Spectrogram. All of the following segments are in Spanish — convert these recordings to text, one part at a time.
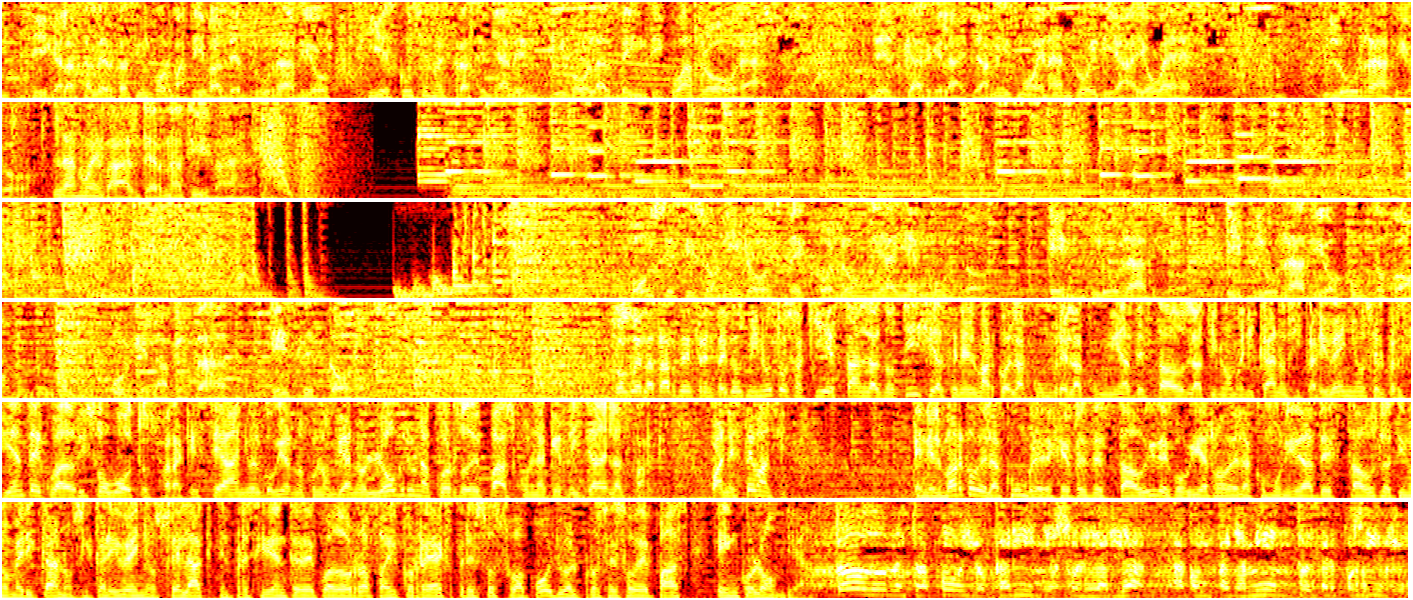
Siga las alertas informativas de Blue Radio y escuche nuestra señal en vivo las 24 horas. Descárguela ya mismo en Android y iOS. Blue Radio, la nueva alternativa. Voces y sonidos de Colombia y el mundo en Blue Radio y bluradio.com, porque la verdad es de todos. Dos de la tarde, 32 minutos. Aquí están las noticias. En el marco de la cumbre de la Comunidad de Estados Latinoamericanos y Caribeños, el presidente de Ecuador hizo votos para que este año el gobierno colombiano logre un acuerdo de paz con la guerrilla de las FARC. Juan Esteban Silva. En el marco de la cumbre de jefes de Estado y de Gobierno de la Comunidad de Estados Latinoamericanos y Caribeños, CELAC, el presidente de Ecuador, Rafael Correa, expresó su apoyo al proceso de paz en Colombia. Todo nuestro apoyo, cariño, solidaridad, acompañamiento, de ser posible,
